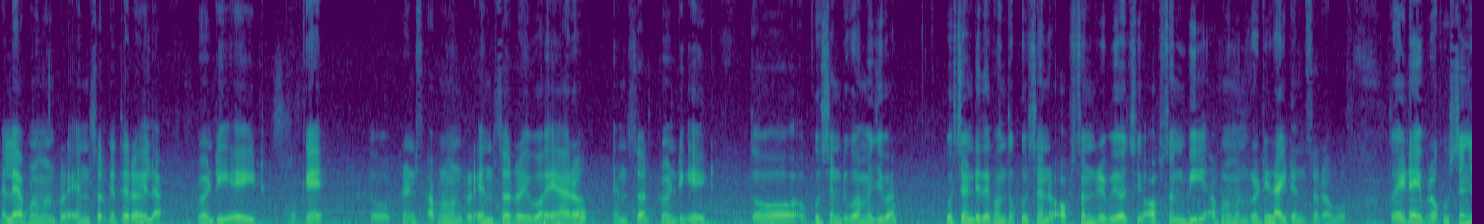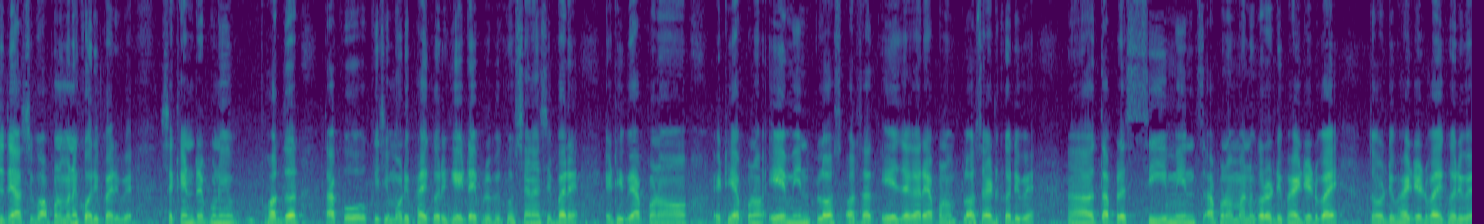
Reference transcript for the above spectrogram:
हेल्ले आपर एनसर के ट्वेंटी एट ओके तो फ्रेंड्स आपर एनसर रहार एनसर ट्वेंटी एट तो क्वेश्चन टी आम जा क्वेश्चन टी देखते क्वेश्चन अप्सन रे भी अच्छी अप्सन बी आपर रईट आनसर हाँ তো এই টাইପ୍ର କୋଶ୍ଚିନ୍ ଯଦି ଆସିବ ଆପଣମାନେ କରିପାରିବେ ସେକେଣ୍ଡରେ ପୁଣି ଫର୍ଦର ତାକୁ କିଛି ମୋଡ଼ିଫାଏ କରିକି ଏଇ ଟାଇପ୍ର ବି କୋଶ୍ଚିନ୍ ଆସିପାରେ ଏଠି ବି ଆପଣ ଏଠି ଆପଣ ଏ ମିନ୍ ପ୍ଲସ୍ ଅର୍ଥାତ୍ ଏ ଜାଗାରେ ଆପଣ ପ୍ଲସ୍ ଆଡ଼୍ କରିବେ ତାପରେ ସି ମିନ୍ସ ଆପଣମାନଙ୍କର ଡିଭାଇଡ଼େଡ଼ ବାଇ ତ ଡିଭାଇଡ଼େଡ଼ ବାଇ କରିବେ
